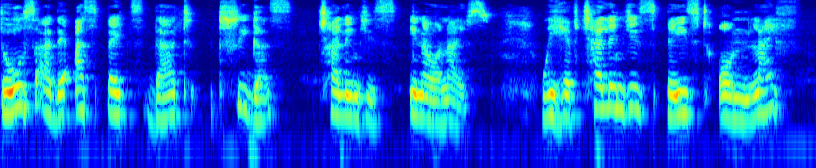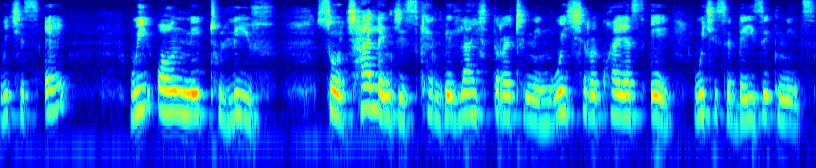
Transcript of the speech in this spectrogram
those are the aspects that triggers challenges in our lives. We have challenges based on life which is a we all need to live. So challenges can be life threatening which requires a which is a basic needs.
